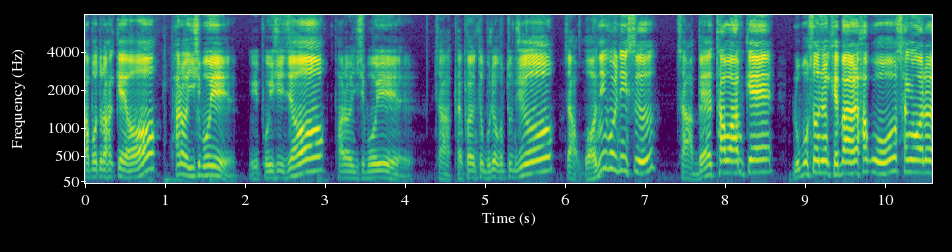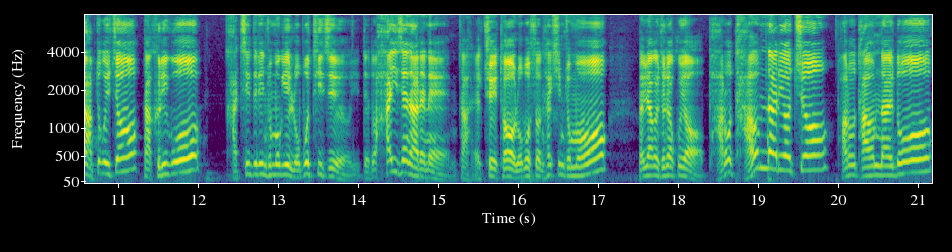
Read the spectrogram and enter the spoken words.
가보도록 할게요. 8월 25일. 여기 보이시죠? 8월 25일. 자, 100% 무료 급등주. 자, 원익홀딩스. 자, 메타와 함께 로봇선을 개발하고 상용화를 앞두고 있죠. 자, 그리고 같이 드린 종목이 로보티즈. 이때도 하이젠 RNM. 자, 액추에이터 로봇선 핵심 종목 전략을 드렸고요. 바로 다음 날이었죠. 바로 다음 날도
